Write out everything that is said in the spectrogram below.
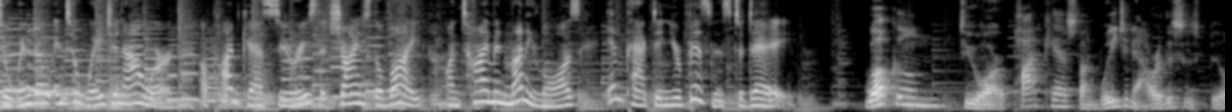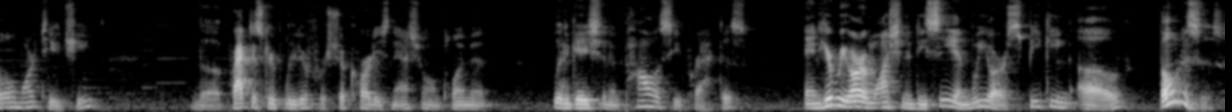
to Window into Wage and Hour, a podcast series that shines the light on time and money laws impacting your business today. Welcome to our podcast on Wage and Hour. This is Bill Martucci, the practice group leader for Shook Hardy's National Employment Litigation and Policy Practice. And here we are in Washington, D.C., and we are speaking of bonuses.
